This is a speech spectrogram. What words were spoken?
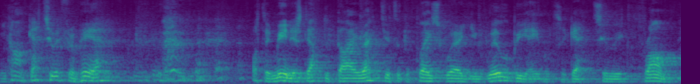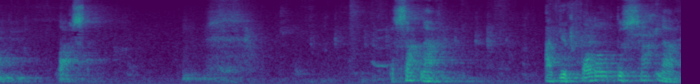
you can't get to it from here. what they mean is they have to direct you to the place where you will be able to get to it from. Lost. The sat nav have you followed the sat nav?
